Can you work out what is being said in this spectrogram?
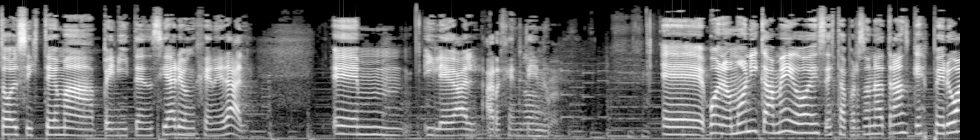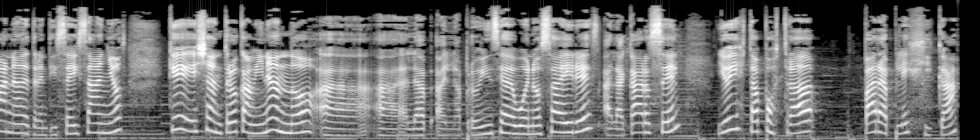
todo el sistema penitenciario en general. Em, ilegal argentino. Claro. Eh, bueno, Mónica Mego es esta persona trans que es peruana de 36 años, que ella entró caminando a, a la, a la provincia de Buenos Aires, a la cárcel, y hoy está postrada parapléjica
